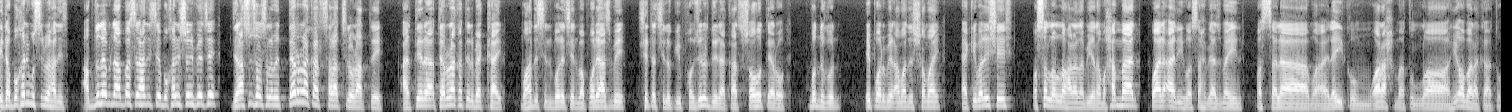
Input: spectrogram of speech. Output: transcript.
এটা বোখারি মুসলিমের হাদিস। আবদুল্লাহ বিন আব্বাসের হাদিসে বোখারি শরীফ পেয়েছে যে রাসুল সাল্লামের তেরো রাকাত সালাত ছিল রাত্রে, আর তেরো তেরো রাকাতের ব্যাখ্যায় মহাদিসিন বলেছেন বা পরে আসবে, সেটা ছিল কি ফজরের দুই রাকাত সহ তেরো। বন্ধুগণ, এ পর্বের আমাদের সময় একেবারেই শেষ। ওসল্লাহ মোহাম্মদ ওয়াল আলী ওয়াসাহাবি আজমাইন। আসসালামু আলাইকুম ওরহমতুল্লাহ ওবরাকাতুহ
